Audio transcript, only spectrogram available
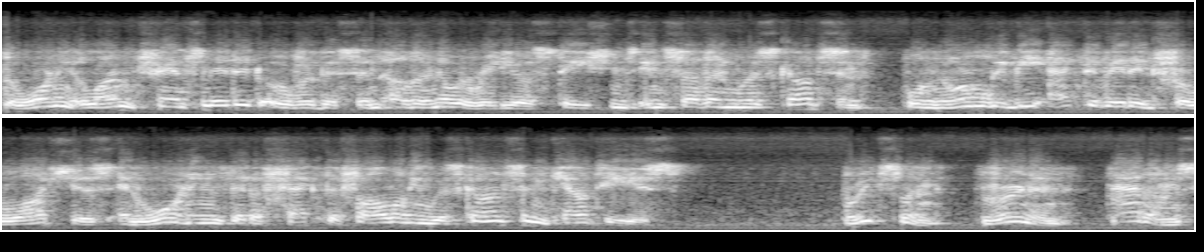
The warning alarm transmitted over this and other NOAA radio stations in southern Wisconsin will normally be activated for watches and warnings that affect the following Wisconsin counties. Richland, Vernon, Adams,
